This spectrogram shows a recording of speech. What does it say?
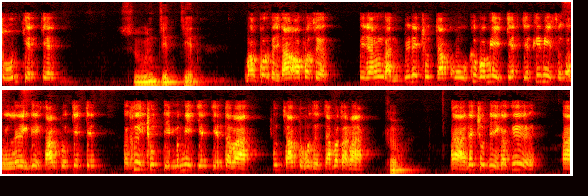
ศูนย์เจ็ดเจ็ดศูนย์เจ็ดเจ็ดบางคนก็จะถามเอาพอเสร็จเป็นหยังกันอยู่ในชุดจับคู่คือบ่มีเจ็ดเจ็ดคือมีสึกอันเลขเด็กสามตัวเจ็ดเจ็ดก็คือชุดติดมันมีเจ็ดเจ็ดแต่ว่าชุดสามตัวพอเสร็จจับมาต่างหากครับ อ่าในชุดนี้ก็คือ อ่า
